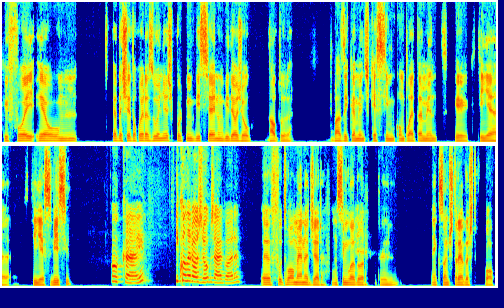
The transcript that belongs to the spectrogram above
que foi eu, eu deixei de roer as unhas porque me viciei num videojogo na altura. Basicamente esqueci-me completamente que, que tinha, tinha esse vício. Ok. E qual era o jogo já agora? Eh, Football Manager, um simulador de- em que são treinadores de futebol.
